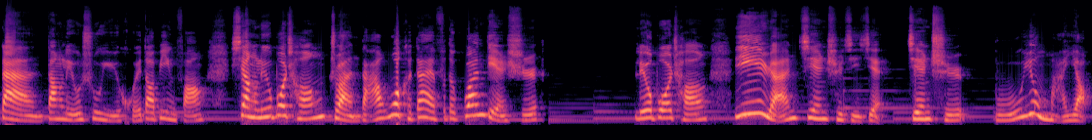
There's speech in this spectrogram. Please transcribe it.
但当刘书宇回到病房，向刘伯承转达沃克大夫的观点时，刘伯承依然坚持己见，坚持不用麻药。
